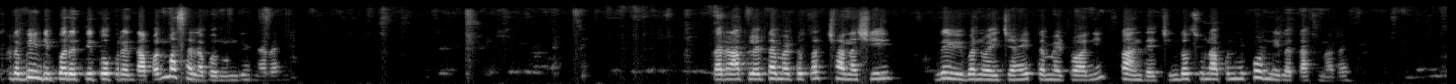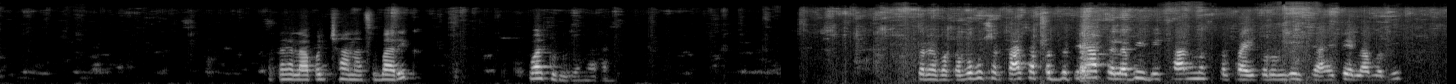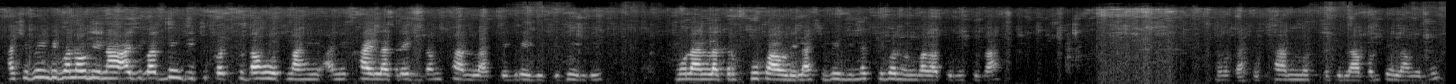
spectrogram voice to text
इकडे भेंडी परत तोपर्यंत आपण मसाला बनवून घेणार आहे. कारण आपल्याला टमॅटोचा छान अशी ग्रेव्ही बनवायची आहे टमॅटो आणि कांद्याची. लसूण आपण हे फोडणीला टाकणार आहे. आता ह्याला आपण छान असं बारीक वाटून घेणार आहे. तर बघा बघू शकता अशा पद्धतीने आपल्याला भेंडी छान मस्त फ्राय करून घ्यायची आहे तेलामध्ये. अशी भेंडी बनवली ना अजिबात भेंडी चिकट सुद्धा होत नाही आणि खायला तर एकदम छान लागते ग्रेव्हीची भेंडी. मुलांना तर खूप आवडेल अशी भेंडी नक्की बनवून बघा तुम्ही सुद्धा. हे छान मस्त तिला आपण तेलामध्ये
